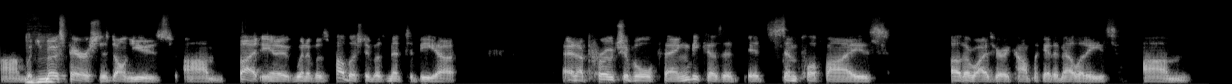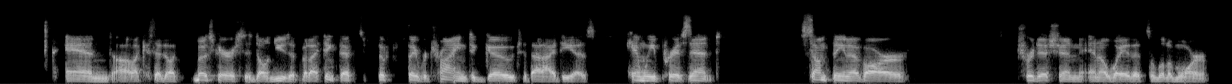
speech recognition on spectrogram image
um, which mm-hmm. most parishes don't use. Um, but you know, when it was published, it was meant to be a an approachable thing because it it simplifies otherwise very complicated melodies. Um, and uh, like I said, like most parishes don't use it, but I think that they were trying to go to that idea: is can we present something of our tradition in a way that's a little more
